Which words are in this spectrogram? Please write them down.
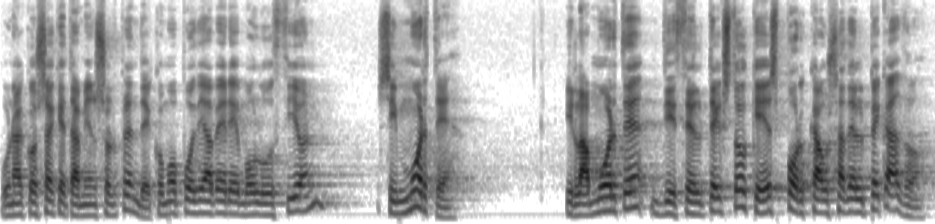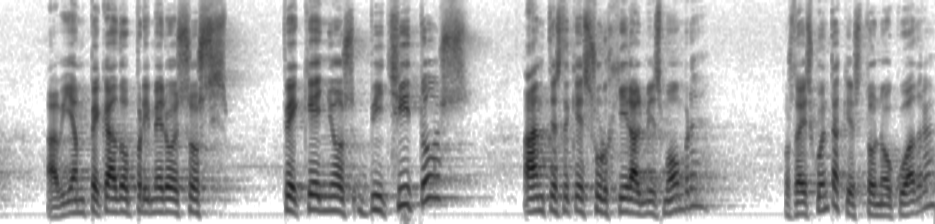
Una cosa que también sorprende, ¿cómo puede haber evolución sin muerte? Y la muerte, dice el texto, que es por causa del pecado. ¿Habían pecado primero esos pequeños bichitos antes de que surgiera el mismo hombre? ¿Os dais cuenta que esto no cuadra?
